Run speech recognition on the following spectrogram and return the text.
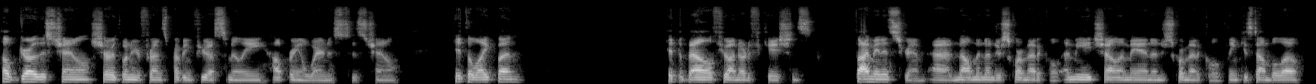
Help grow this channel, share with one of your friends prepping for USMLE, help bring awareness to this channel. Hit the like button, hit the bell if you want notifications. Find me on Instagram at Mehlman underscore medical, M E H L M A N underscore medical. Link is down below.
